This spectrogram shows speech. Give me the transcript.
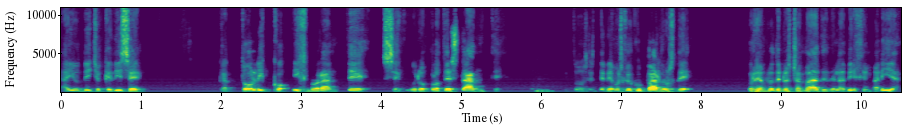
hay un dicho que dice, católico ignorante, seguro protestante. Entonces tenemos que ocuparnos de, por ejemplo, de nuestra madre, de la Virgen María.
